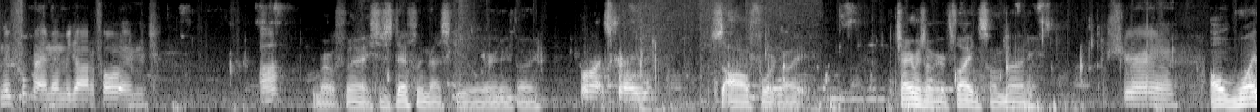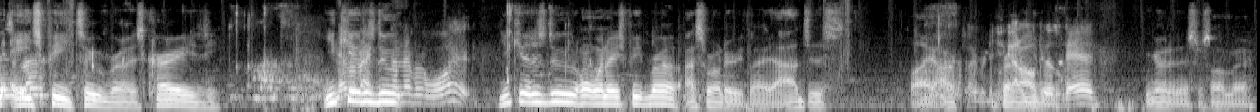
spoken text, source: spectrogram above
New Fortnite made me die to fall damage. Huh? Bro, facts. It's definitely not skill or anything. Boy, that's crazy. It's all Fortnite. Chambers over here fighting somebody. Sure am. On one What is it, brother? HP too, bro. It's crazy. You Never killed this dude. never what? You killed this dude on one HP, bro. I swear on everything. I just like I Chamber, do you Crap, got you autism? Dead. go to this or something, man.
